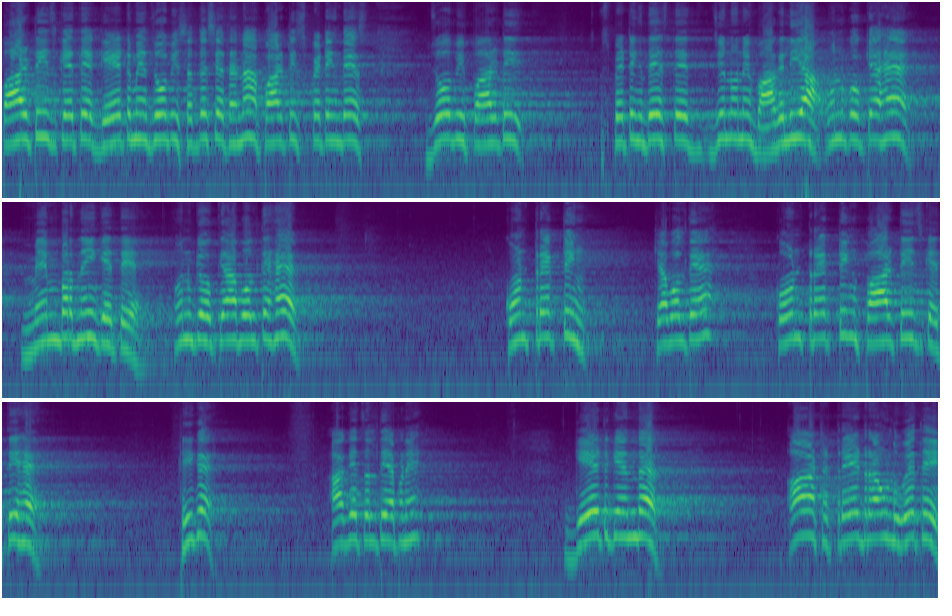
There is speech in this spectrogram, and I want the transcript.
पार्टीज़ कहते। हैं गेट में जो भी सदस्य थे ना पार्टिसिपेटिंग देश, जो भी पार्टी स्पेटिंग देश थे जिन्होंने भाग लिया, उनको क्या है? मेंबर नहीं कहते हैं। उनको क्या बोलते हैं? कॉन्ट्रैक्टिंग, क्या बोलते हैं? कॉन्ट्रैक्टिंग पार्टीज़ कहते हैं। ठीक है? आगे चलते हैं अपने। गेट के अंदर आठ ट्रेड राउंड हुए थे।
